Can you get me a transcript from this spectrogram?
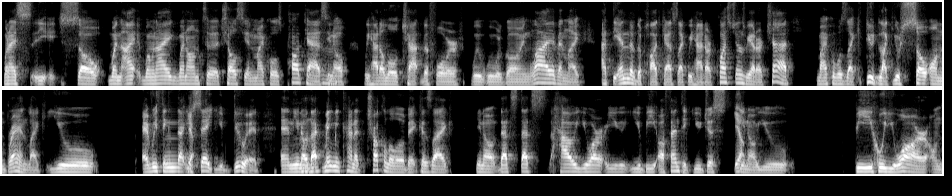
when I so when I when I went on to Chelsea and Michael's podcast, mm-hmm. you know, we had a little chat before we, we were going live, and like at the end of the podcast, like we had our questions, we had our chat. Michael was like, "Dude, like you're so on brand. Like you, everything that you yeah. say, you do it." And you know mm-hmm. that made me kind of chuckle a little bit because like you know that's that's how you are you you be authentic you just Yeah. you know you be who you are on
